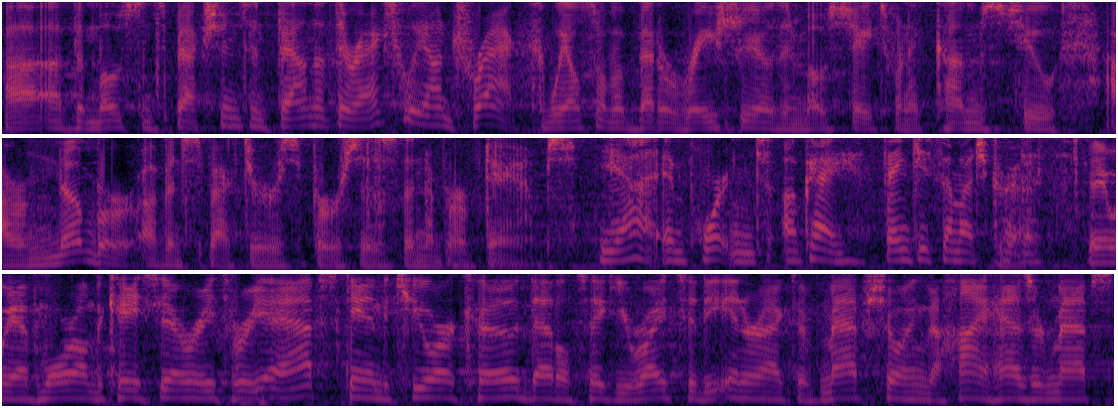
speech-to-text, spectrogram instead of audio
uh, of the most inspections and found that they're actually on track. We also have a better ratio than most states when it comes to our number of inspectors versus the number of dams. Yeah, important. Okay, thank you so much, Kurtis. Yeah, we have more on the KCRA 3 app. Scan the QR code. That'll take you right to the interactive map showing the high hazard maps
